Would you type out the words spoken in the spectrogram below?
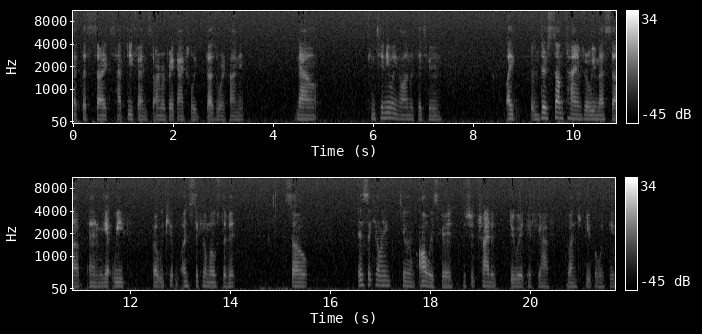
that the Sarks have defense, so armor break actually does work on it. Now, continuing on with the tomb, like, there's some times where we mess up and we get weak, but we kill, insta-kill most of it. So, insta-killing Tomb, always good. You should try to do it if you have a bunch of people with you.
